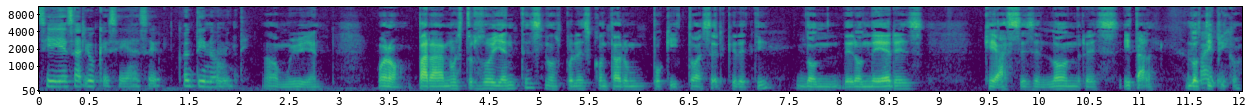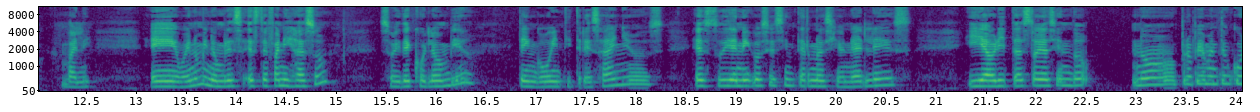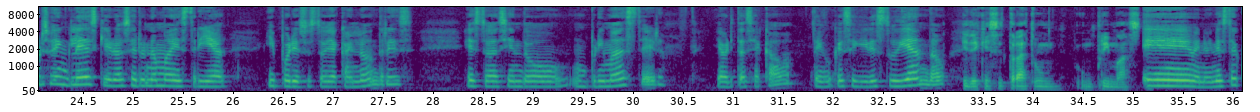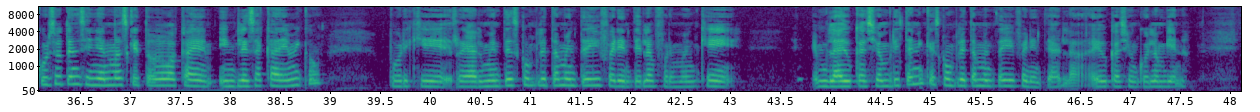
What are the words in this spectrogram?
sí es algo que se hace continuamente. Ah, muy bien. Bueno, para nuestros oyentes, ¿nos puedes contar un poquito acerca de ti? Dón- ¿De dónde eres? ¿Qué haces en Londres? Y tal, lo Vale, típico. Vale. Eh, bueno, mi nombre es Stephanie Jasso, soy de Colombia, tengo 23 años, estudié negocios internacionales y ahorita estoy haciendo, no propiamente un curso de inglés, quiero hacer una maestría y por eso estoy acá en Londres. Estoy haciendo un pre-master y ahorita se acaba, tengo que seguir estudiando. ¿Y de qué se trata un, un primaster? Eh, bueno, en este curso te enseñan más que todo inglés académico, porque realmente es completamente diferente la forma en que la educación británica es completamente diferente a la educación colombiana.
